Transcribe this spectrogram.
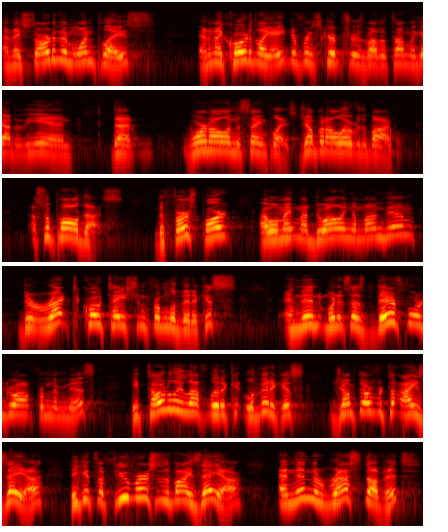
and they started in one place, and then they quoted like eight different scriptures by the time they got to the end that weren't all in the same place, jumping all over the Bible. That's what Paul does. The first part, I will make my dwelling among them, direct quotation from Leviticus. And then when it says, therefore go out from the midst, he totally left Leviticus, jumped over to Isaiah. He gets a few verses of Isaiah, and then the rest of it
